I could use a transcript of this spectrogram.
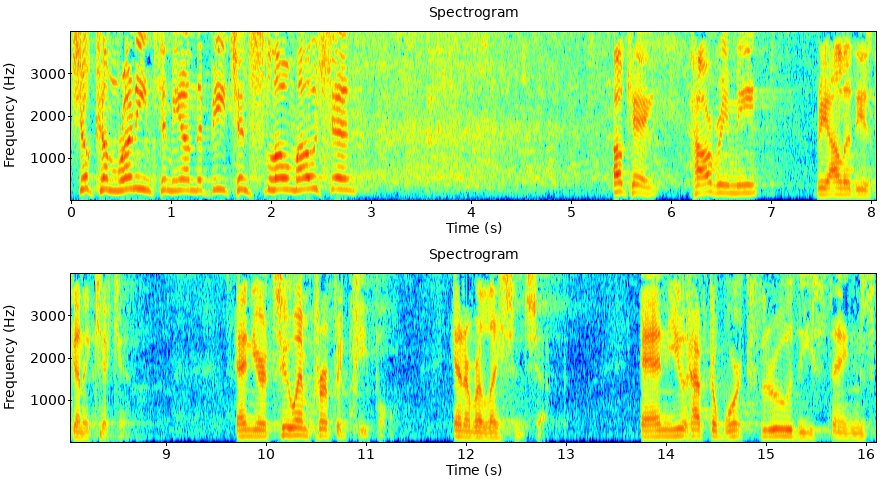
She'll come running to me on the beach in slow motion. Okay, however you meet, reality is going to kick in. And you're two imperfect people in a relationship. And you have to work through these things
